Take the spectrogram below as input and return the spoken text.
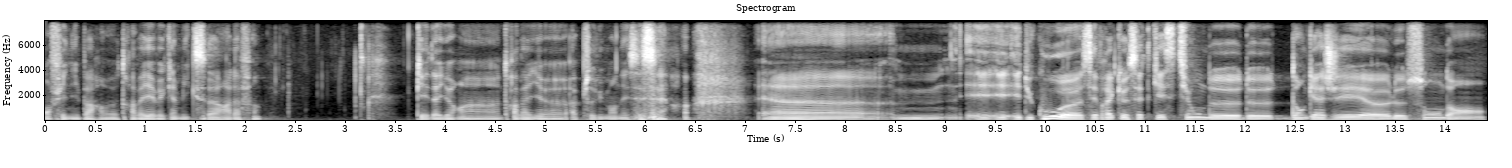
on finit par euh, travailler avec un mixeur à la fin, qui est d'ailleurs un travail absolument nécessaire. et, du coup, c'est vrai que cette question de, d'engager le son dans,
